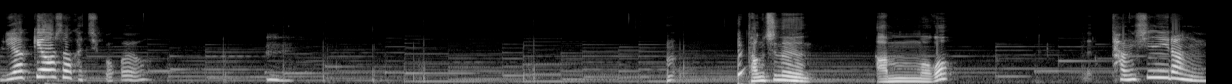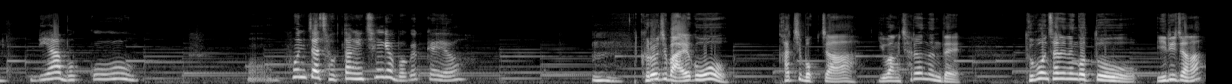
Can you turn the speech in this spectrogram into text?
리아 깨워서 같이 먹어요. 음. 당신은 안 먹어? 당신이랑 리아 먹고 어, 혼자 적당히 챙겨 먹을게요. 음, 그러지 말고 같이 먹자. 이왕 차렸는데 두 번 차리는 것도 일이잖아?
